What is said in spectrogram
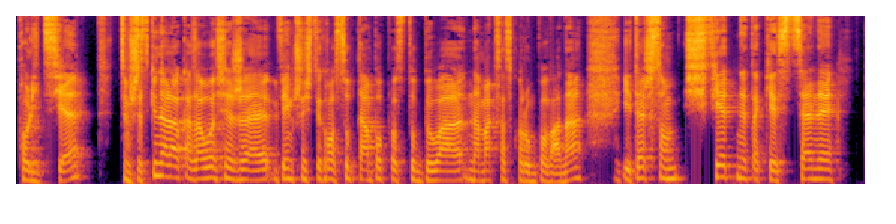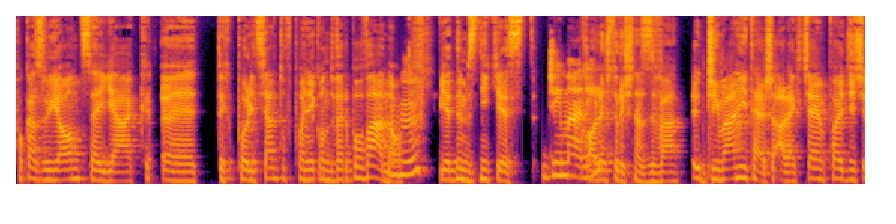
policję w tym wszystkim, no ale okazało się, że większość tych osób tam po prostu była na maksa skorumpowana i też są świetne takie sceny pokazujące, jak y, tych policjantów poniekąd werbowano. Mhm. Jednym z nich jest Gimani. koleś, który się nazywa Gimani też, ale chciałem powiedzieć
